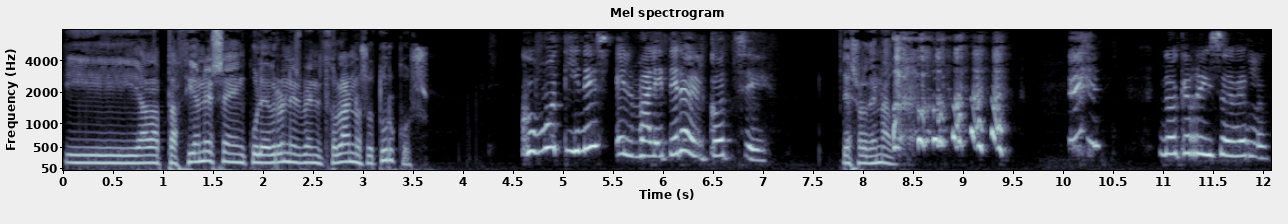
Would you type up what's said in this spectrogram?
y adaptaciones en culebrones venezolanos o turcos. ¿Cómo tienes el maletero del coche? Desordenado. No querréis saberlo.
